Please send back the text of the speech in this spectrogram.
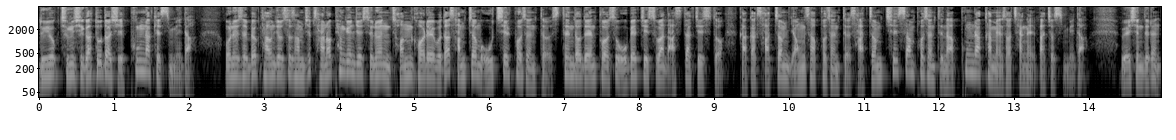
뉴욕 증시가 또다시 폭락했습니다. 오늘 새벽 다우존스 30 산업평균 지수는 전 거래보다 3.57%, 스탠더드 앤 푸어스 500 지수와 나스닥 지수도 각각 4.04%, 4.73%나 폭락하면서 장을 마쳤습니다. 외신들은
